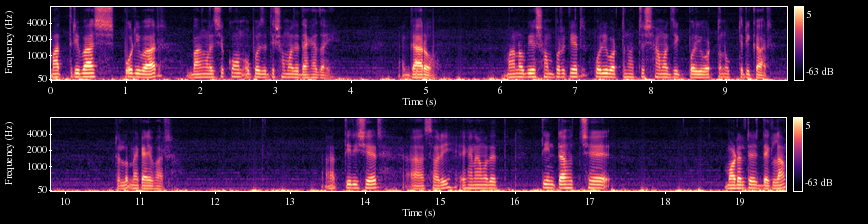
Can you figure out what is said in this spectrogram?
মাতৃবাস পরিবার বাংলাদেশে কোন উপজাতি সমাজে দেখা যায়? গারো। মানবীয় সম্পর্কের পরিবর্তন হচ্ছে সামাজিক পরিবর্তন, উক্তিটি কার? এটা হলো ম্যাকাইভার। তিরিশের সরি এখানে আমাদের তিনটা হচ্ছে মডেল টেস্ট দেখলাম।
